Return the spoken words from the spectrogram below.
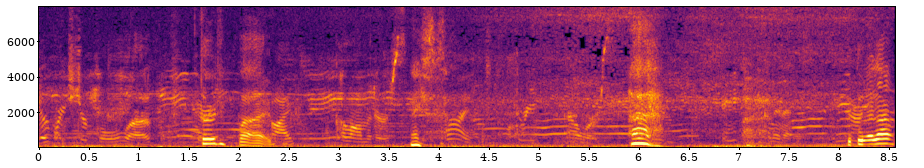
You've reached your goal of 35. 5 kilometers. Nice. Time, 3 hours, Ah, 8 minutes. ito na lang.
